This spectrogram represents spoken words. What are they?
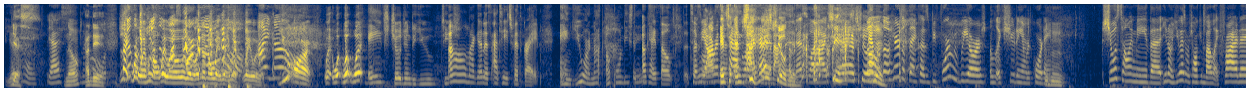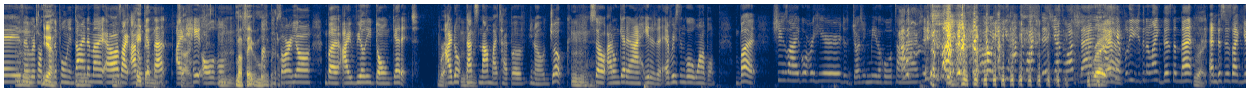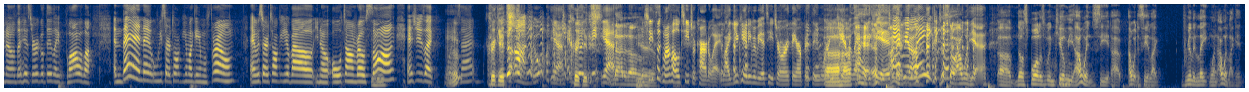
Yes. Yes. no I did. He Like, wait, wait, hold on, doesn't wait, wait, wait, wait, wait, no, no, wait, wait, wait, wait, wait, wait. I know. You are. Wait, what, what, what age children do you teach? Oh my goodness, I teach fifth grade. And you are not up on these things. Okay, so Tiffany already said. said And- what and she has children. That's what I She has No, children. no, here's the thing, because before we are like shooting and recording, Mm-hmm. She was telling me that you know you guys were talking about like Fridays and we were talking Yeah. about Napoleon Dynamite. I was like, I Mm-hmm. Hate don't get that. movie. I Sorry. Mm-hmm. hate all of them. My favorite movie. I'm, by I'm way. sorry, y'all, but I really don't get it. Right. I don't. Mm-hmm. That's not my type of you know joke. So I don't get it. and I hated it. Every single one of them. But she's like over here just judging me the whole time. She's like, oh, you, you have to watch this. You have to watch that. You know, Right. I can't believe you didn't like this and that. Right. And this is like you know the historical thing, like blah blah blah. And then we start talking about Game of Thrones. And we started talking about, you know, Old Town Road song, and she's like, "What is Yep. that?" Crickets. Uh-uh, nope. Yeah. You can't judge Crickets. Yeah. Not at all. Yeah. She took my whole teacher card away. Like you can't even be a teacher or a therapist anymore. Uh-huh. You can't relate I to had- the that's- kids. Can't you know? relate. Just so I wouldn't, Yeah. uh, those spoilers wouldn't kill me. I wouldn't see it. I, I went to see it like really late one. I went like at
